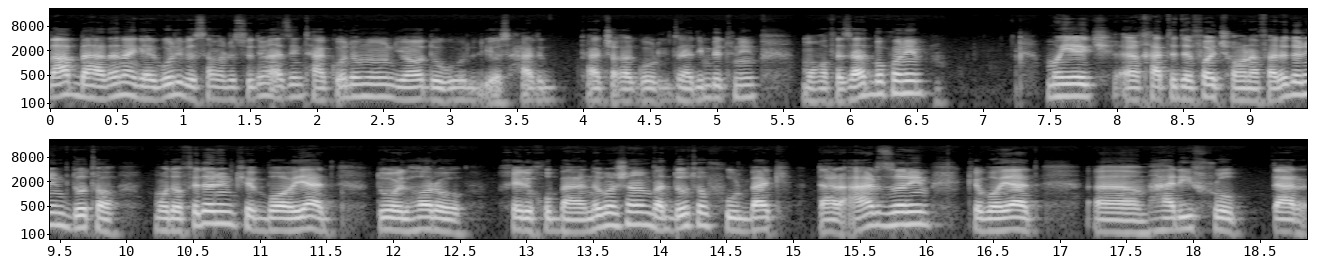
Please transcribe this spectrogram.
و بعدا اگر گلی به ثمر رسیدیم از این تک گلمون یا دو گل یا هر هر چقدر گل زدیم بتونیم محافظت بکنیم. ما یک خط دفاع چهار نفره داریم دو تا مدافع داریم که باید دوئل ها رو خیلی خوب برنده باشن و دو تا فولبک در عرض داریم که باید حریف رو در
